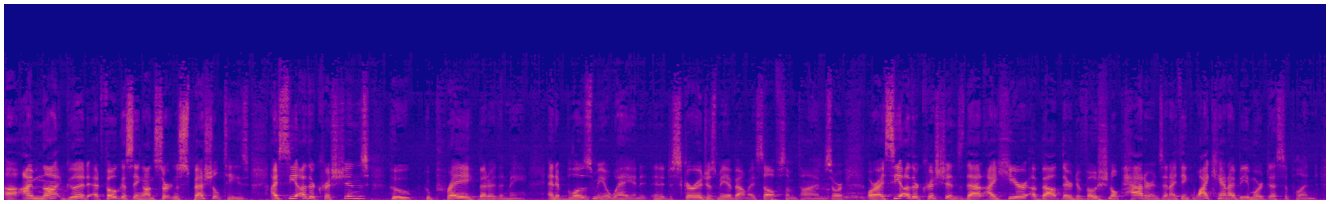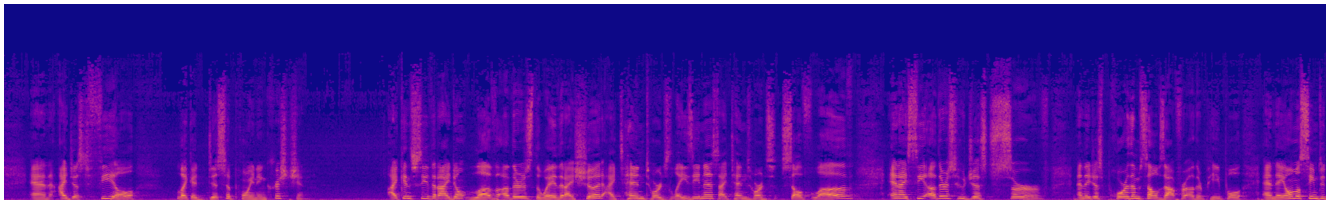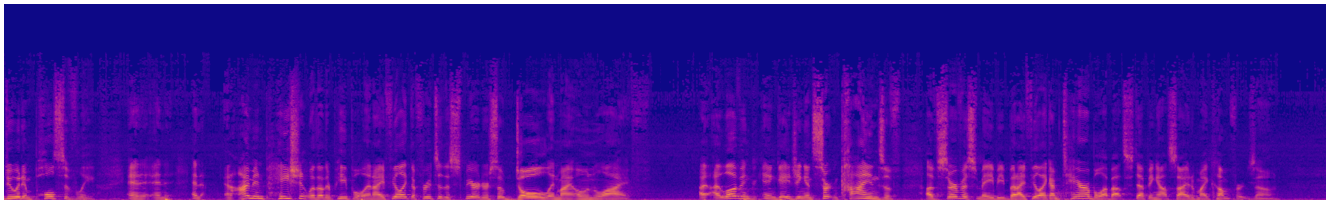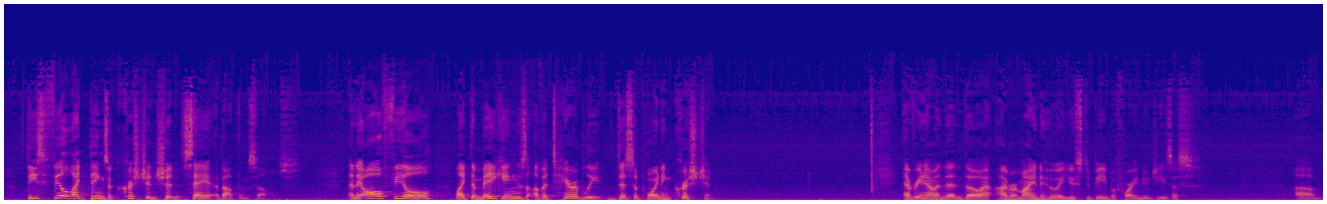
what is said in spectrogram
Uh, I'm not good at focusing on certain specialties. I see other Christians who, who pray better than me, and it blows me away, and it, and it discourages me about myself sometimes. Or, or I see other Christians that I hear about their devotional patterns, and I think, why can't I be more disciplined? And I just feel like a disappointing Christian. I can see that I don't love others the way that I should. I tend towards laziness, I tend towards self love. And I see others who just serve and they just pour themselves out for other people and they almost seem to do it impulsively. And, and, and, and I'm impatient with other people and I feel like the fruits of the Spirit are so dull in my own life. I, I love en- engaging in certain kinds of, of service, maybe, but I feel like I'm terrible about stepping outside of my comfort zone. These feel like things a Christian shouldn't say about themselves. And they all feel like the makings of a terribly disappointing Christian. Every now and then, though, I, am reminded who I used to be before I knew Jesus. Um,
